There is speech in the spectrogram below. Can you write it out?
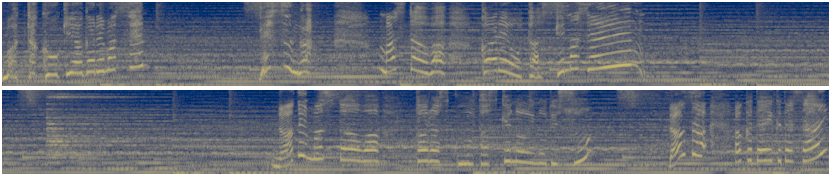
全く起き上がれません。ですがマスターは彼を助けません。なぜマスターはタラス君を助けないのです？どうぞお答えください。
